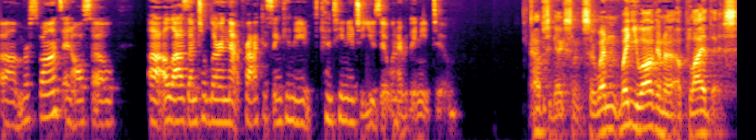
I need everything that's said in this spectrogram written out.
um, response and also uh, allows them to learn that practice and continue, continue to use it whenever they need to. Absolutely excellent. So when, when you are going to apply this,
